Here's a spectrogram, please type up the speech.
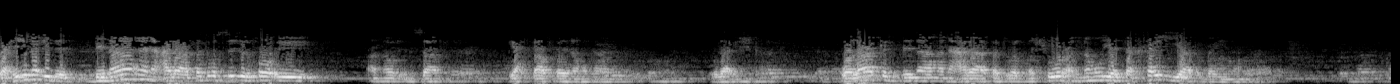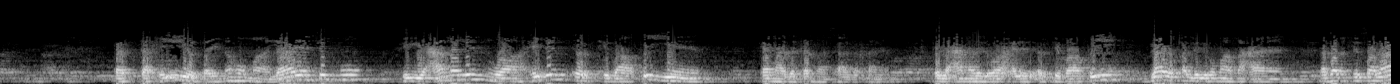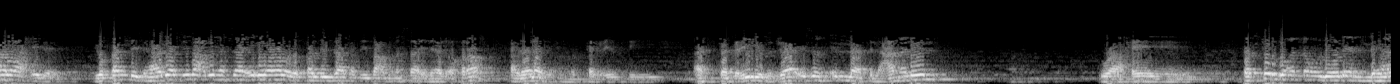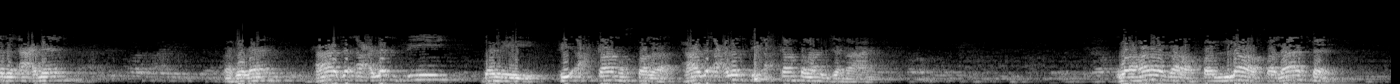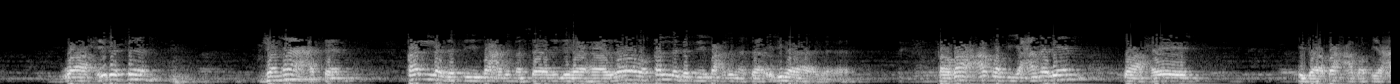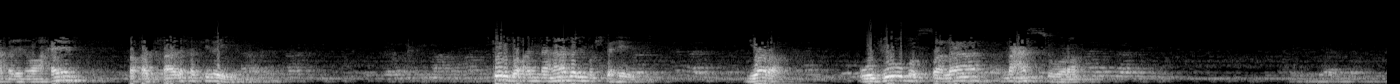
فحينئذ بناء على فتوى السيد الخوئي أنه الإنسان يحتاط بينهما ولا إشكال. ولكن بناء على فتوى المشهور أنه يتخير بينهما. فالتخيير بينهما لا يتم في عمل واحد ارتباطي كما ذكرنا سابقا. العمل الواحد الارتباطي لا يقللهما معا. مثلا في صلاة واحدة يقلد هذا في بعض مسائلها ويقلد ذاك في بعض مسائلها الأخرى هذا لا يتم التبعيض فيه. التبعيض جائز إلا في العمل الواحد فافترضوا أنه ذولين لهذا أعلم مثلا هذا أعلم في بل في أحكام الصلاة. هذا أعلم في أحكام صلاة الجماعة. وهذا صلى صلاة واحدة جماعة قلد في بعض مسائلها هذا وقلد في بعض مسائلها هذا. فبعض في عمل واحد. إذا بعض في عمل واحد فقد خالف كليهما ترضى أن هذا المجتهد يرى وجوب الصلاة مع السورة.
